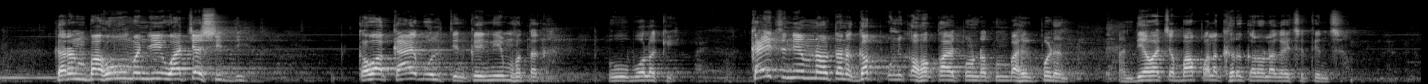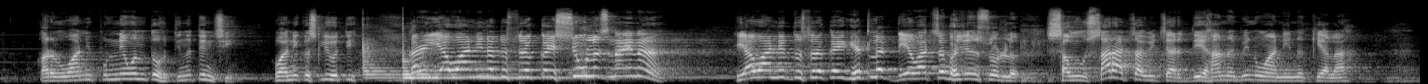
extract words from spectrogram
कारण बाहू म्हणजे वाच्या सिद्धी. कवा काय बोलतीन काही नियम होता का? हो बोला की. काहीच नियम नव्हता ना. गप कुणी कवा काय तोंडातून बाहेर पडन. आणि देवाच्या बापाला खरं करावं लागायचं त्यांचं. कारण वाणी पुण्यवंत होती ना त्यांची. वाणी कसली होती? कारण या वाणीनं दुसरं काही शिवलंच नाही ना. या वाणीत दुसरं काही घेतलं देवाचं भजन सोडलं. संसाराचा विचार देहानं बिन वाणीनं केला.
